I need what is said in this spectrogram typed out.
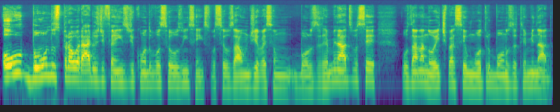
Ou bônus para horários diferentes de quando você usa o incenso. Você usar um dia vai ser um bônus determinado, se você usar na noite vai ser um outro bônus determinado.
